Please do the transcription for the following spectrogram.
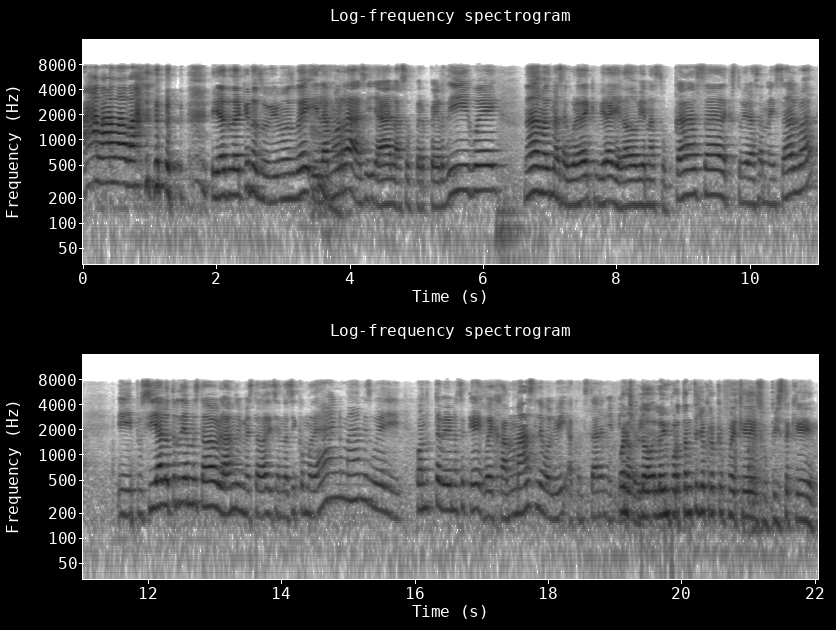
Ah, va, va, va. y ya total que nos subimos, güey. Y la morra así ya la super perdí, güey. Nada más me aseguré de que hubiera llegado bien a su casa, de que estuviera sana y salva. Y pues sí, al otro día me estaba hablando y me estaba diciendo así como de, ay, no mames, güey, ¿cuándo te veo? Y no sé qué, güey, jamás le volví a contestar en mi pinche Bueno, vida. lo, lo importante yo creo que fue que supiste que,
